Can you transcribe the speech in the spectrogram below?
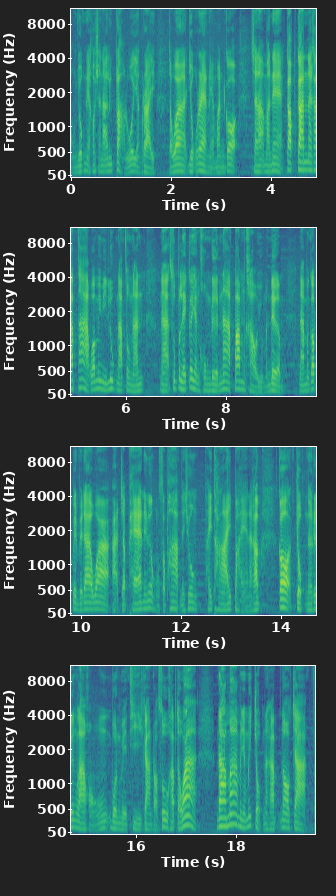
2 ยกเนี่ยเขาชนะหรือเปล่าหรือว่าอย่างไร แต่ว่ายกแรกเนี่ยมันก็ชนะมาแน่ กลับกันนะครับ ถ้าหากว่าไม่มีลูกนับตรงนั้นนะ ซุปเปอร์เล็กก็ยังคงเดินหน้าปั้มเข่าอยู่เหมือนเดิม นะมันก็เป็นไปได้ว่าอาจจะแพ้ในเรื่องของสภาพในช่วงท้ายๆไปนะครับ ก็จบในเรื่องราวของบนเวทีการต่อสู้ครับ แต่ว่าดราม่ามันยังไม่จบนะครับ นอกจากแฟ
